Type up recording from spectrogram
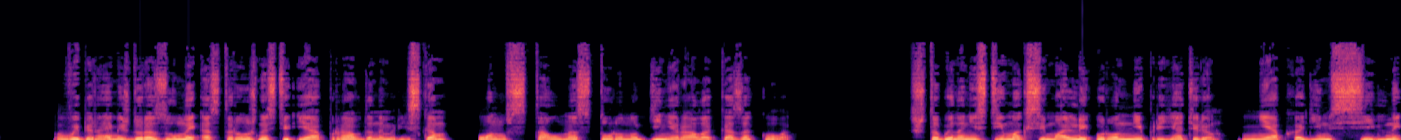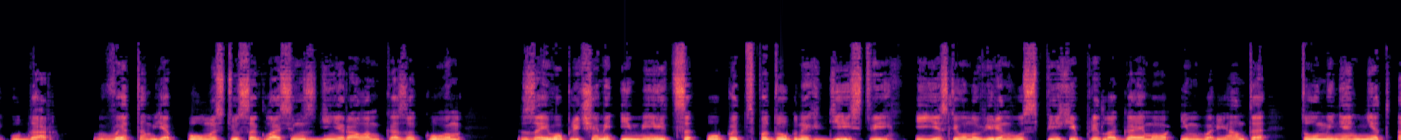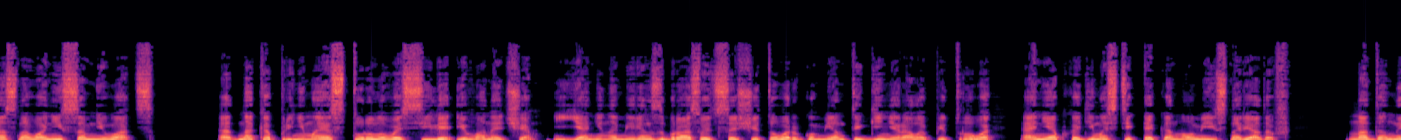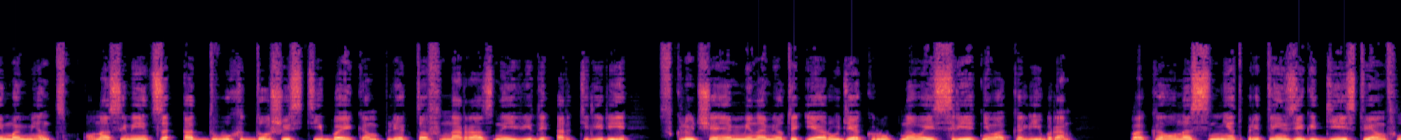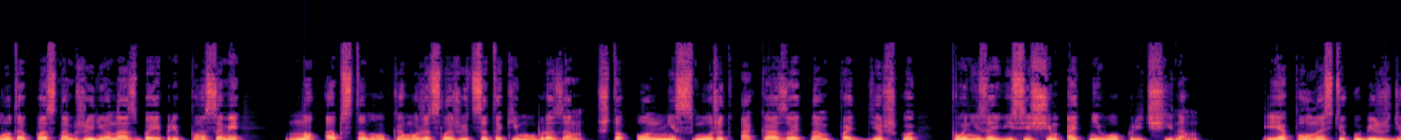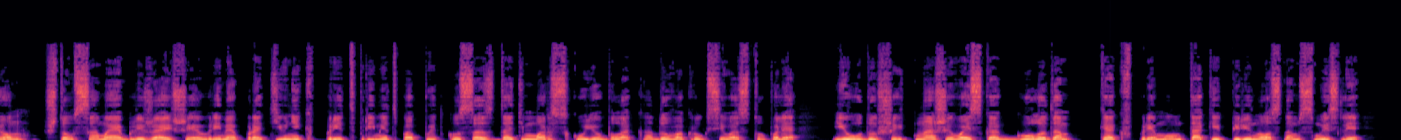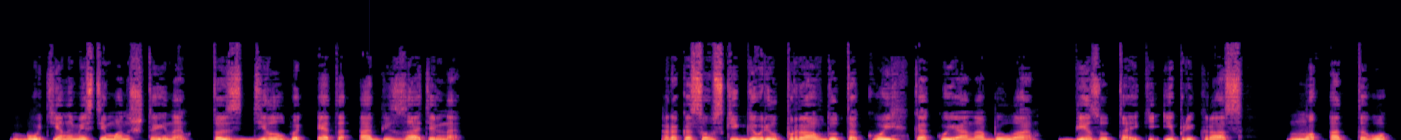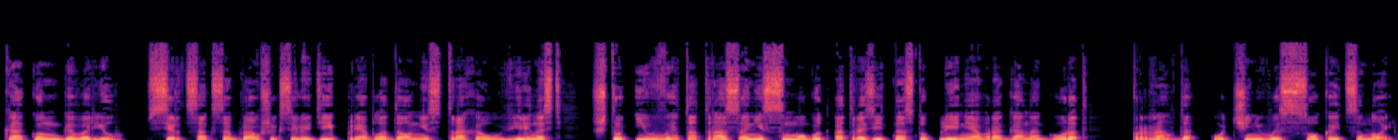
Выбирая между разумной осторожностью и оправданным риском, он встал на сторону генерала Казакова. Чтобы нанести максимальный урон неприятелю, необходим сильный удар. В этом я полностью согласен с генералом Казаковым. За его плечами имеется опыт подобных действий, и если он уверен в успехе предлагаемого им варианта, то у меня нет оснований сомневаться. Однако, принимая сторону Василия Ивановича, я не намерен сбрасывать со счетов аргументы генерала Петрова о необходимости экономии снарядов. На данный момент у нас имеется от двух до шести боекомплектов на разные виды артиллерии, включая минометы и орудия крупного и среднего калибра. Пока у нас нет претензий к действиям флота по снабжению нас боеприпасами, но обстановка может сложиться таким образом, что он не сможет оказывать нам поддержку по независящим от него причинам. Я полностью убежден, что в самое ближайшее время противник предпримет попытку создать морскую блокаду вокруг Севастополя и удушить наши войска голодом, как в прямом, так и переносном смысле. Будь я на месте Манштейна, то сделал бы это обязательно. Рокоссовский говорил правду такой, какой она была, без утайки и прикрас – но от того, как он говорил, в сердцах собравшихся людей преобладал не страх, а уверенность, что и в этот раз они смогут отразить наступление врага на город, правда, очень высокой ценой.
